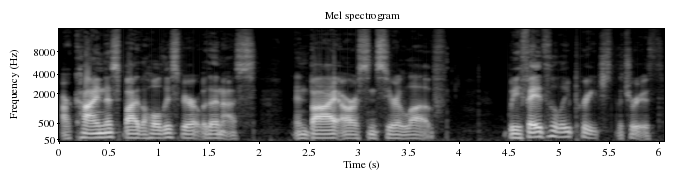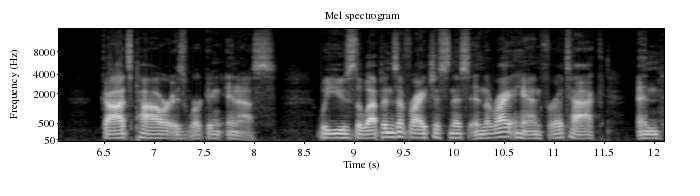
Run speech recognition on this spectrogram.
our kindness by the Holy Spirit within us, and by our sincere love. We faithfully preach the truth. God's power is working in us. We use the weapons of righteousness in the right hand for attack and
